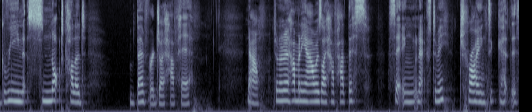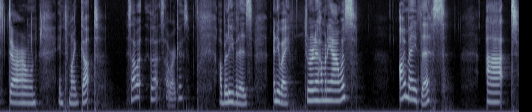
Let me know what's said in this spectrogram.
green snot coloured beverage I have here. Now, do you want to know how many hours I have had this sitting next to me, trying to get this down into my gut? Is that what that's that where it goes? I believe it is. Anyway, do you want to know how many hours? I made this at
